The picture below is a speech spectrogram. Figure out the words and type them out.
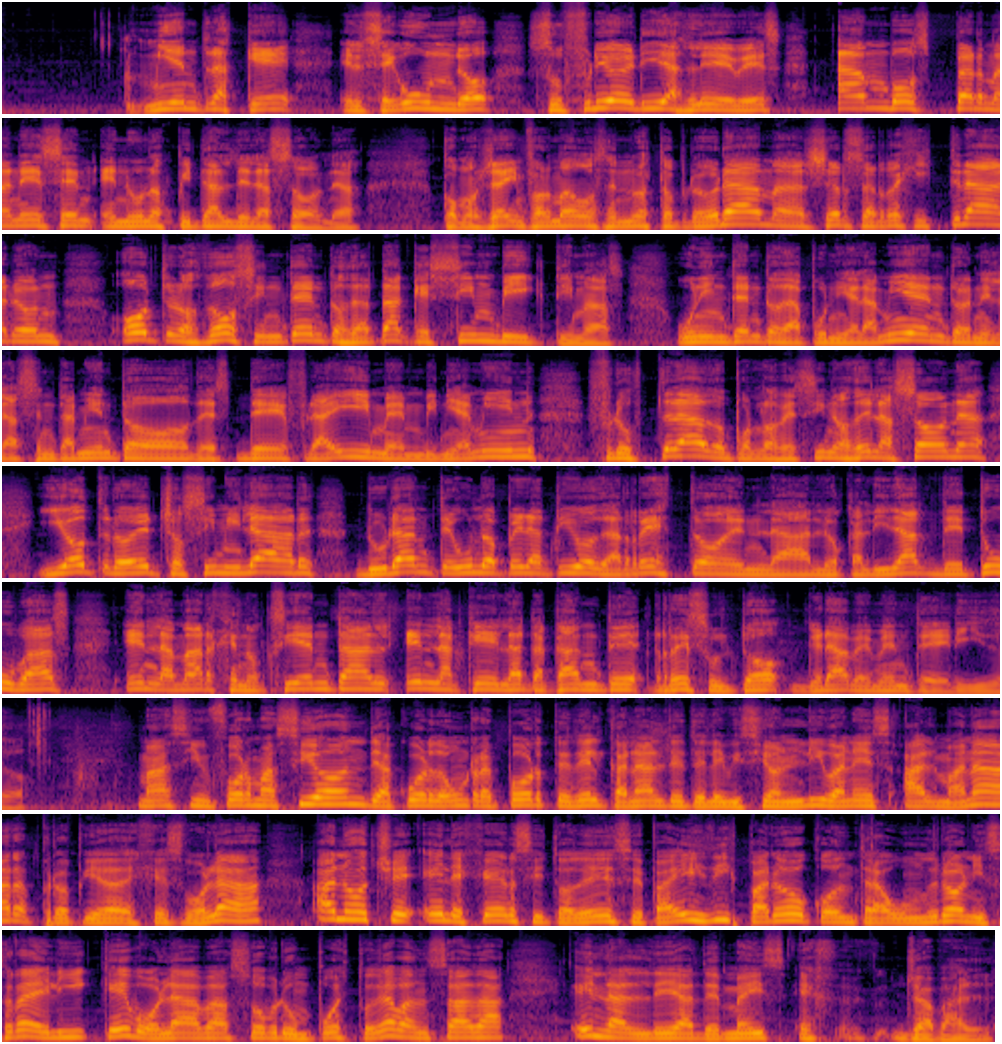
mientras que el segundo sufrió heridas leves, ambos permanecen en un hospital de la zona. Como ya informamos en nuestro programa, ayer se registraron otros dos intentos de ataque sin víctimas. Un intento de apuñalamiento en el asentamiento de, Efraín en Biniamín, frustrado por los vecinos de la zona, y otro hecho similar durante un operativo de arresto en la localidad de Tubas, en la margen occidental, en la que el atacante resultó gravemente herido. Más información, de acuerdo a un reporte del canal de televisión libanés Al-Manar, propiedad de Hezbollah, anoche el ejército de ese país disparó contra un dron israelí que volaba sobre un puesto de avanzada en la aldea de Meis Jabal.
